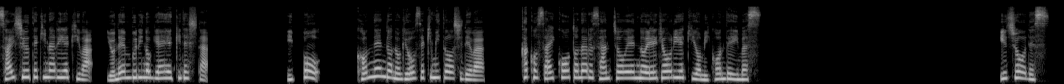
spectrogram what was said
最終的な利益は4年ぶりの減益でした。一方、今年度の業績見通しでは、過去最高となる3兆円の営業利益を見込んでいます。以上です。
